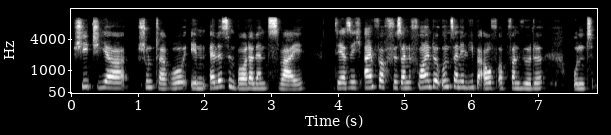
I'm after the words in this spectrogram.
Shijiya Shuntaro in Alice in Borderland 2, der sich einfach für seine Freunde und seine Liebe aufopfern würde und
